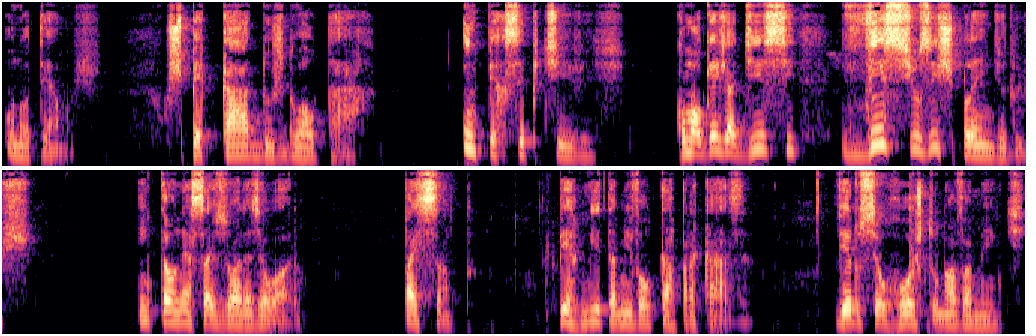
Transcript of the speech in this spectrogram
o notemos. Os pecados do altar, imperceptíveis. Como alguém já disse, vícios esplêndidos. Então, nessas horas eu oro. Pai Santo, permita-me voltar para casa, ver o seu rosto novamente,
